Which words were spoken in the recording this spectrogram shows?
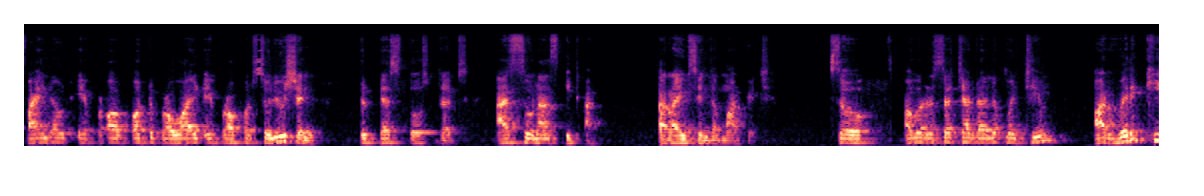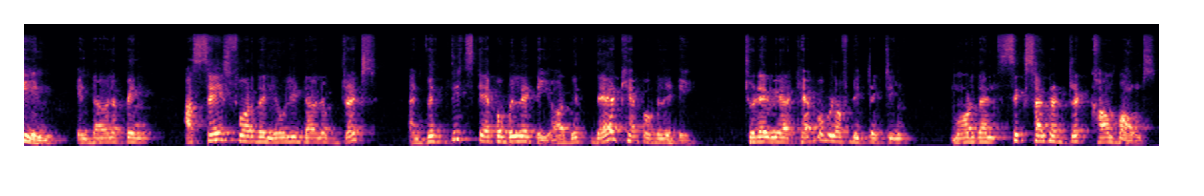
find out a, or to provide a proper solution to test those drugs as soon as it arrives in the market. So our research and development team are very keen in developing assays for the newly developed drugs. And with this capability or with their capability, today we are capable of detecting more than 600 drug compounds,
